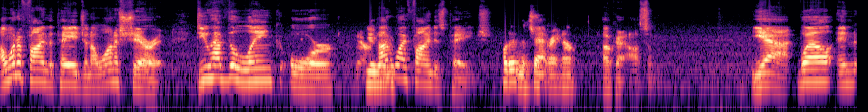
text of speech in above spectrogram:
I want to find the page and I want to share it. Do you have the link or you how do I find his page? put it in the chat right now. Okay, awesome. Yeah, well, and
